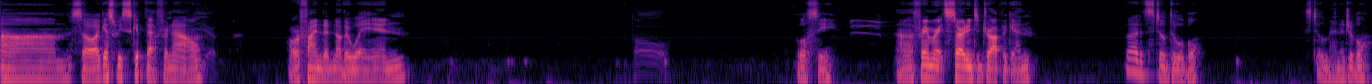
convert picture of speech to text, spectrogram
Um, so I guess we skip that for now, or find another way in. We'll see. Uh, frame rate's starting to drop again, but it's still doable. Still manageable.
